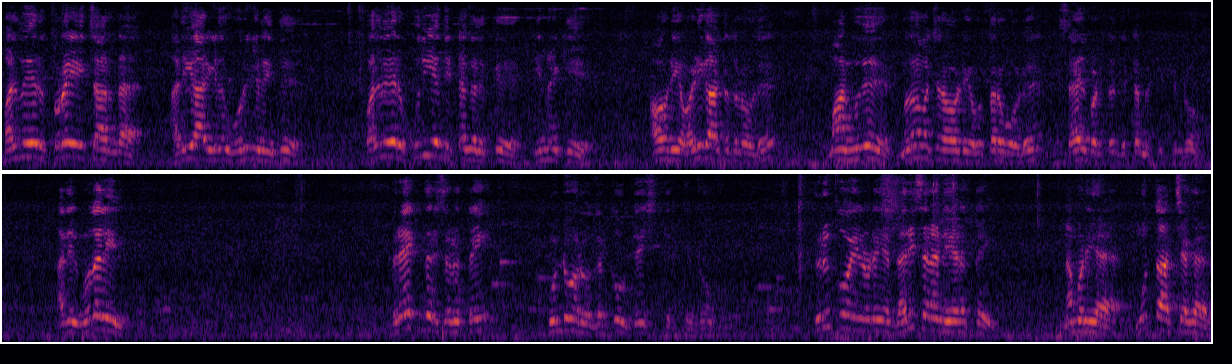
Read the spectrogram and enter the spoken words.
பல்வேறு துறையை சார்ந்த அதிகாரிகளும் ஒருங்கிணைந்து பல்வேறு புதிய திட்டங்களுக்கு இன்றைக்கு அவருடைய வழிகாட்டுதலோடு மாண்புமிகு முதலமைச்சர் அவருடைய உத்தரவோடு செயல்படுத்த திட்டமிட்டிருக்கின்றோம். அதில் முதலில் பிரேக் தரிசனத்தை கொண்டு வருவதற்கு உத்தேசித்திருக்கின்றோம். திருக்கோயிலுடைய தரிசன நேரத்தை நம்முடைய மூத்த அர்ச்சகர்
